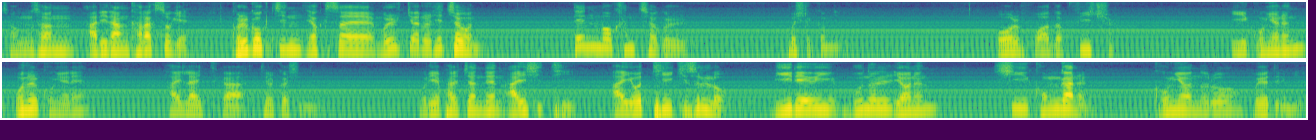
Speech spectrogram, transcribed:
정선 아리랑 가락 속에 골곡진 역사의 물결을 헤쳐온 뗏목 한 척을 보실 겁니다. All for the future. 이 공연은 오늘 공연의 하이라이트가 될 것입니다. 우리의 발전된 ICT, IoT 기술로 미래의 문을 여는 시 공간을 공연으로 보여드립니다.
